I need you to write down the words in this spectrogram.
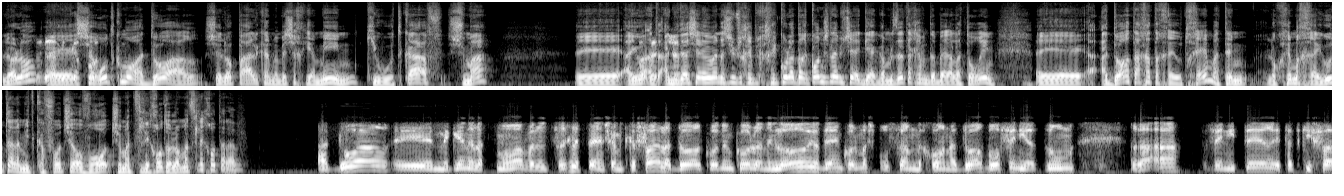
לא, לא, אה. שירות כמו הדואר, שלא פעל כאן במשך ימים, כי הוא הותקף, שמע, אה, אבל אני יודע שהיו אנשים שחיכו לדרכון שלהם שיגיע, גם על זה תכף נדבר, על התורים. אה, הדואר תחת אחריותכם? אתם לוקחים אחריות על המתקפות שעוברות, שמצליחות או לא מצליחות עליו? הדואר אה, מגן על עצמו, אבל צריך לציין שהמתקפה על הדואר, קודם כל, אני לא יודע אם כל מה שפורסם נכון. הדואר באופן יזום ראה וניטר את התקיפה,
